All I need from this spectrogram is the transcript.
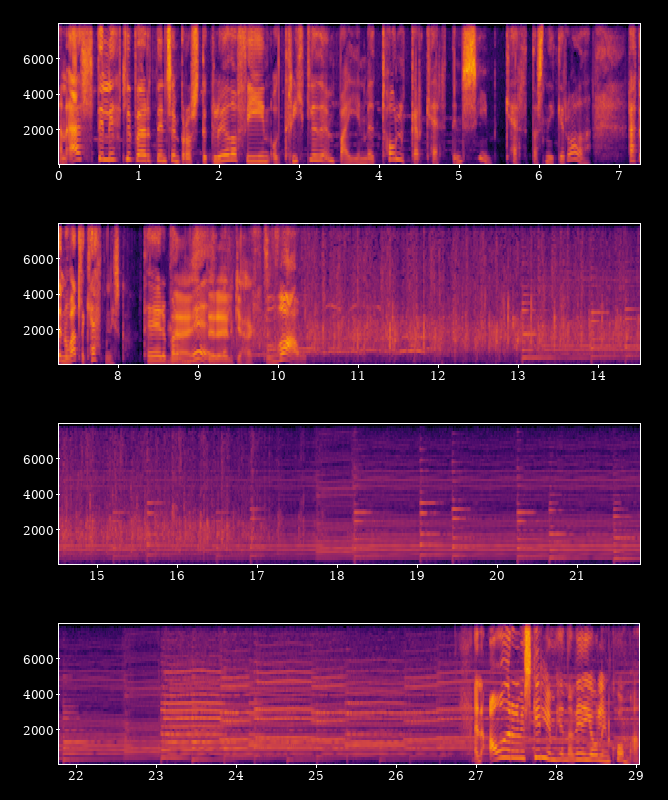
Hann eldi litlu börnin sem brostu glöð og fín og trítliðu um bæin með tólkar kertin sín. Kertasnýkir var það. Þetta er nú valla keppni, sko. Þeir eru bara Nei, með þetta er eiginlega ekki hægt. Vá! En áður en við skiljum hérna við jólinn koma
